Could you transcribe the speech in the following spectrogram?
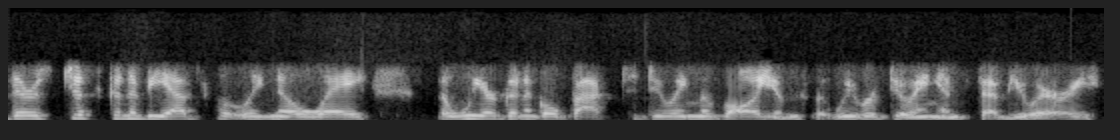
there's just going to be absolutely no way that we are going to go back to doing the volumes that we were doing in February.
